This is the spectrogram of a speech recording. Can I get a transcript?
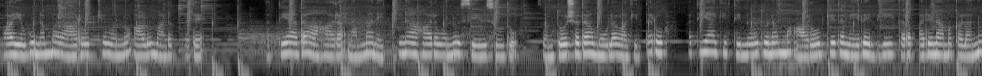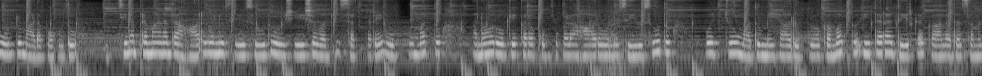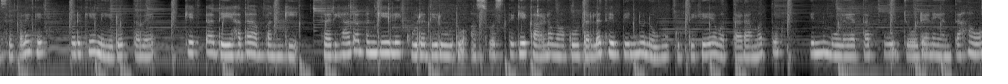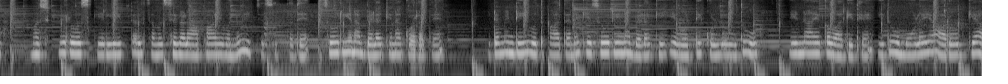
ಅಪಾಯವು ನಮ್ಮ ಆರೋಗ್ಯವನ್ನು ಹಾಳು ಮಾಡುತ್ತದೆ ಅತಿಯಾದ ಆಹಾರ, ನಮ್ಮ ನೆಚ್ಚಿನ ಆಹಾರವನ್ನು ಸೇವಿಸುವುದು ಸಂತೋಷದ ಮೂಲವಾಗಿದ್ದರೂ ಅತಿಯಾಗಿ ತಿನ್ನುವುದು ನಮ್ಮ ಆರೋಗ್ಯದ ಮೇಲೆ ಭೀಕರ ಪರಿಣಾಮಗಳನ್ನು ಉಂಟು ಮಾಡಬಹುದು ಹೆಚ್ಚಿನ ಪ್ರಮಾಣದ ಆಹಾರವನ್ನು ಸೇವಿಸುವುದು ವಿಶೇಷವಾಗಿ ಸಕ್ಕರೆ, ಉಪ್ಪು ಮತ್ತು ಅನಾರೋಗ್ಯಕರ ಕೊಬ್ಬುಗಳ ಆಹಾರವನ್ನು ಸೇವಿಸುವುದು ಬೊಜ್ಜು ಮಧುಮೇಹ, ಹೃದ್ರೋಗ ಮತ್ತು ಇತರ ದೀರ್ಘಕಾಲದ ಸಮಸ್ಯೆಗಳಿಗೆ ಕೊಡುಗೆ ನೀಡುತ್ತವೆ. ಕೆಟ್ಟ ದೇಹದ ಭಂಗಿ. ಸರಿಯಾದ ಭಂಗಿಯಲ್ಲಿ ಕೂರದಿರುವುದು ಅಸ್ವಸ್ಥತೆಗೆ ಕಾರಣವಾಗುವುದಲ್ಲದೆ ಬೆನ್ನು ನೋವು, ಕುತ್ತಿಗೆಯ ಒತ್ತಡ ಮತ್ತು ಬೆನ್ನು ಮೂಳೆಯ ತಪ್ಪು ಜೋಡಣೆಯಂತಹ ಮಸ್ಕ್ಯುಲೋಸ್ಕೆಲಿಟಲ್ ಸಮಸ್ಯೆಗಳ ಅಪಾಯವನ್ನು ಹೆಚ್ಚಿಸುತ್ತದೆ. ಸೂರ್ಯನ ಬೆಳಕಿನ ಕೊರತೆ. ವಿಟಮಿನ್ ಡಿ ಉತ್ಪಾದನೆಗೆ ಸೂರ್ಯನ ಬೆಳಕಿಗೆ ಒಡ್ಡಿಕೊಳ್ಳುವುದು ನಿರ್ಣಾಯಕವಾಗಿದೆ. ಇದು ಮೂಳೆಯ ಆರೋಗ್ಯ,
